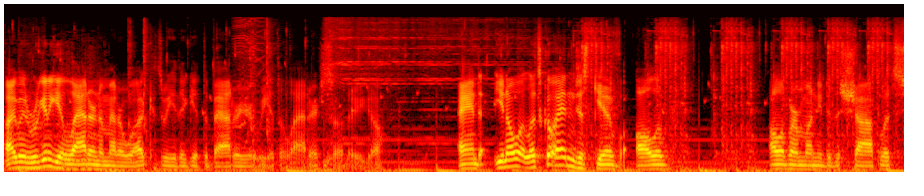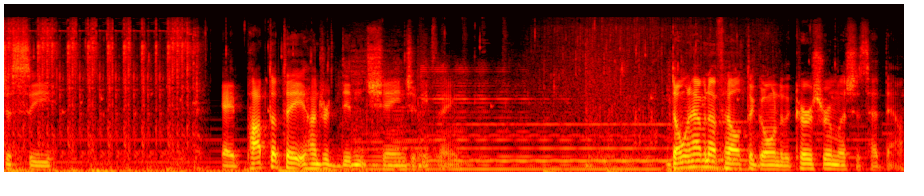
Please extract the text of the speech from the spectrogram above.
I mean, we're to get ladder no matter what because we either get the battery or we get the ladder. So there you go. And you know what? Let's go ahead and just give all of all of our money to the shop. Let's just see. Okay, popped up to 800, didn't change anything. Don't have enough health to go into the curse room. Let's just head down.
